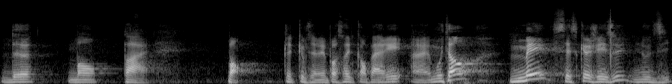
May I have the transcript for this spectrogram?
de mon Père. Bon, peut-être que vous n'aimez pas ça être comparé à un mouton, mais c'est ce que Jésus nous dit.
